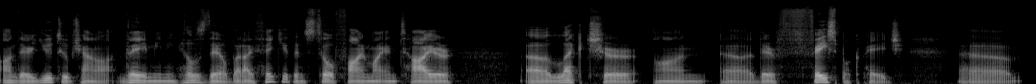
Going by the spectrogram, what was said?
on their YouTube channel. They meaning Hillsdale, but I think you can still find my entire uh, lecture on uh, their Facebook page. Um,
